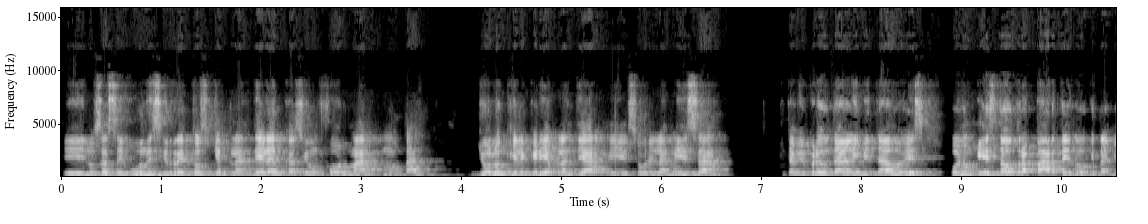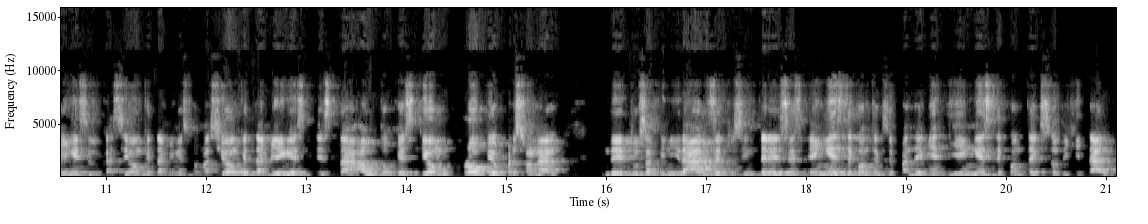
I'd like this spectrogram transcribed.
eh, los asegúnes y retos que plantea la educación formal como tal. Yo lo que le quería plantear eh, sobre la mesa y también preguntar al invitado es, bueno, esta otra parte, ¿no? Que también es educación, que también es formación, que también es esta autogestión propio, personal de tus afinidades, de tus intereses en este contexto de pandemia y en este contexto digital,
